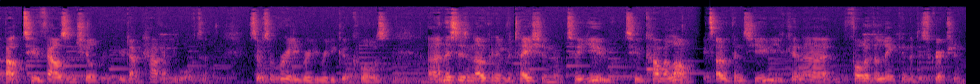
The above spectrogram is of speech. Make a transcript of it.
about 2,000 children who don't have any water. So it's a really, really, really good cause. Uh, and this is an open invitation to you to come along. It's open to you, you can uh, follow the link in the description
